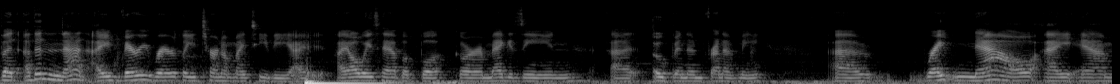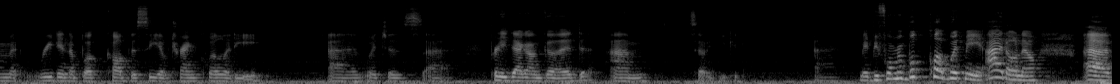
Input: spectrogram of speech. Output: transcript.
but other than that, I very rarely turn on my TV. I, I always have a book or a magazine uh, open in front of me. Uh, right now, I am reading a book called The Sea of Tranquility, uh, which is uh, pretty daggone good. Um, so you could uh, maybe form a book club with me. I don't know. Uh,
